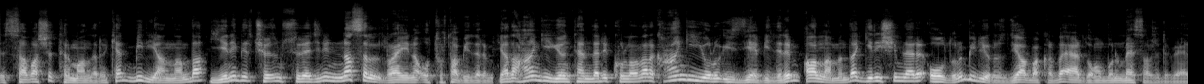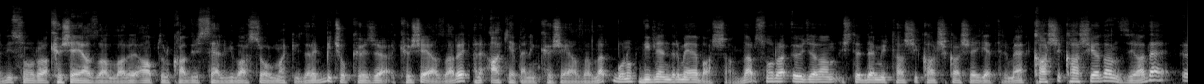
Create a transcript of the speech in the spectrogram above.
e, savaşı tırmandırırken bir yandan da yeni bir çözüm sürecini nasıl rayına oturtabilirim? Ya da hangi yöntemleri kullanarak hangi yolu izleyebilirim anlamında girişimleri olduğunu biliyoruz. Diyarbakır'da Erdoğan bunun mesajını verdi. Sonra köşe yazarları Abdülkadir Selvi başta olmak üzere birçok köşe, köşe yazarı hani AKP'nin köşe yazarları bunu dillendirmeye başladılar. Sonra Öcalan işte Demirtaş'ı karşı karşıya getirme. Karşı karşıyadan ziyade e,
